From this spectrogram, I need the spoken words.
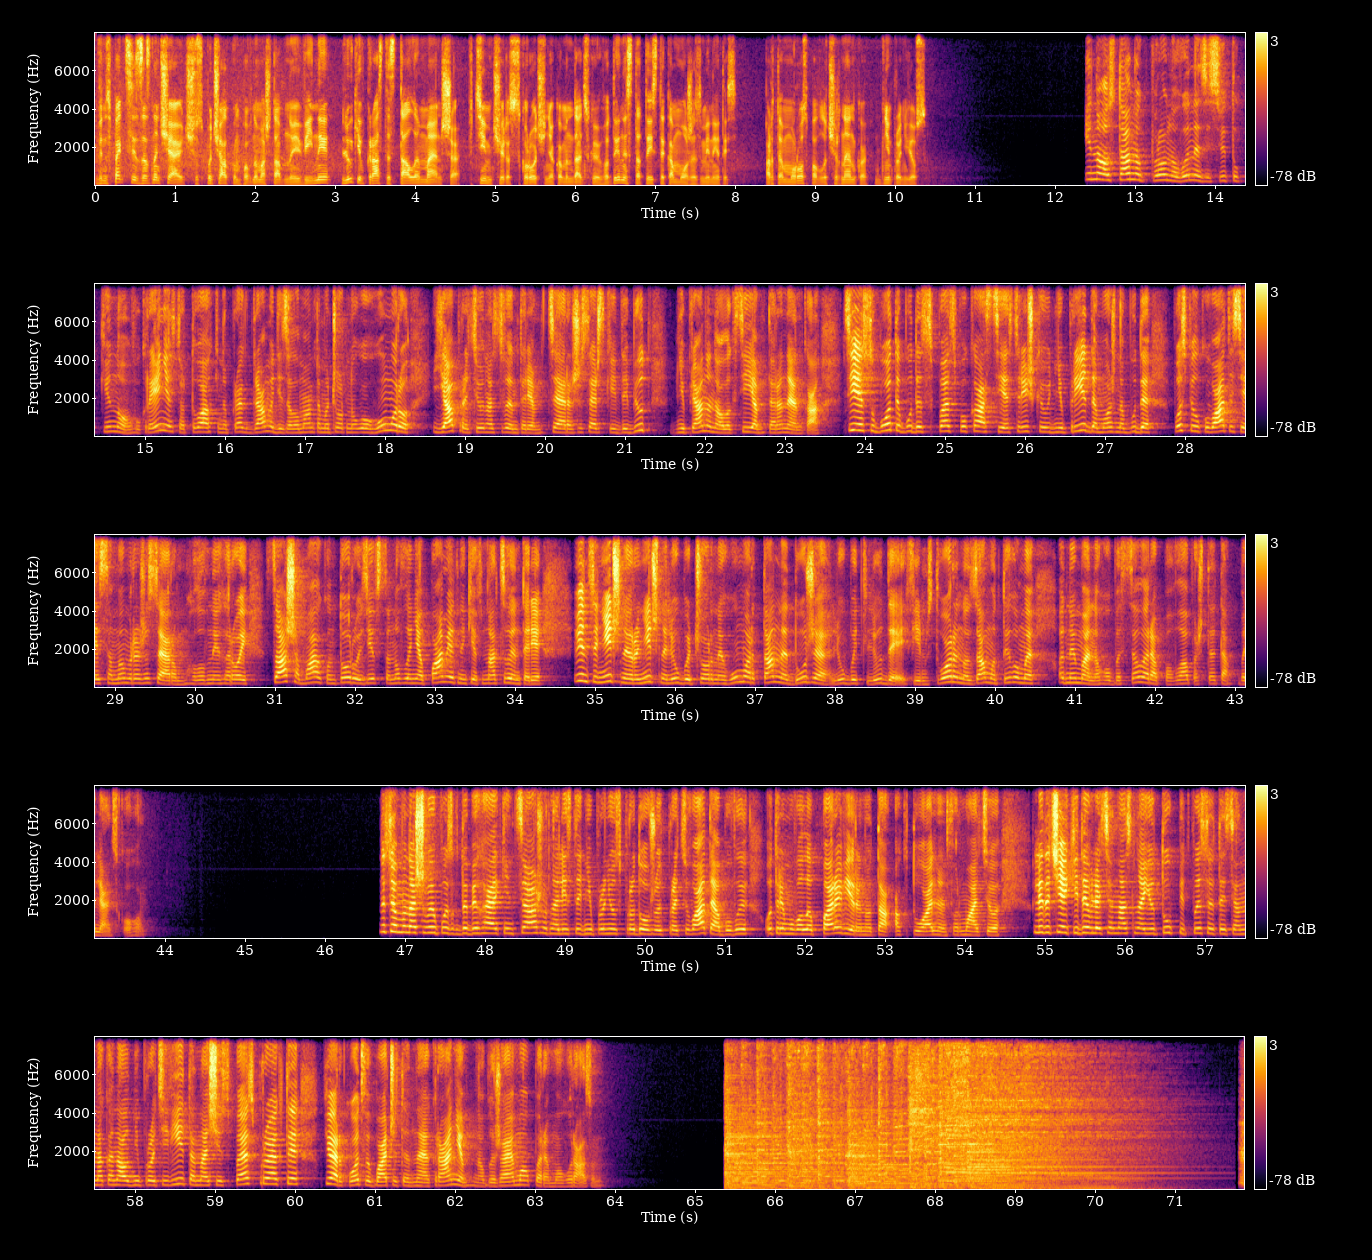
В інспекції зазначають, що з початком повномасштабної війни люків красти стали менше. Втім, через скорочення комендантської години статистика може змінитись. Артем Мороз, Павло Черненко, Дніпро Ньюс. І наостанок про новини зі світу кіно. В Україні стартував кінопроект драмеді з елементами чорного гумору Я працюю на цвинтарі. Це режисерський дебют дніпрянина Олексія Тараненка. Цієї суботи буде спецпоказ цієї стрічки у Дніпрі, де можна буде поспілкуватися із самим режисером. Головний герой Саша має контору зі встановлення пам'ятників на цвинтарі. Він цинічно, іронічно любить чорний гумор та не дуже любить людей. Фільм створено за мотивами одноіменного бестселера Павла Паштета Белянського. На цьому наш випуск добігає кінця. Журналісти Дніпронюз продовжують працювати, аби ви отримували перевірену та актуальну інформацію. Глядачі, які дивляться нас на YouTube, підписуйтеся на канал Дніпро ТІВІ та наші спецпроекти. QR-код ви бачите на екрані. Наближаємо перемогу разом.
